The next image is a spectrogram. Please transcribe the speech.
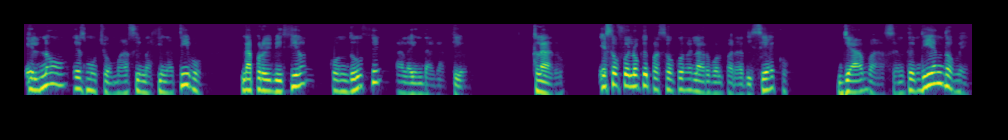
El no es mucho más imaginativo. La prohibición conduce a la indagación. Claro, eso fue lo que pasó con el árbol paradisiaco. Ya vas entendiéndome.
